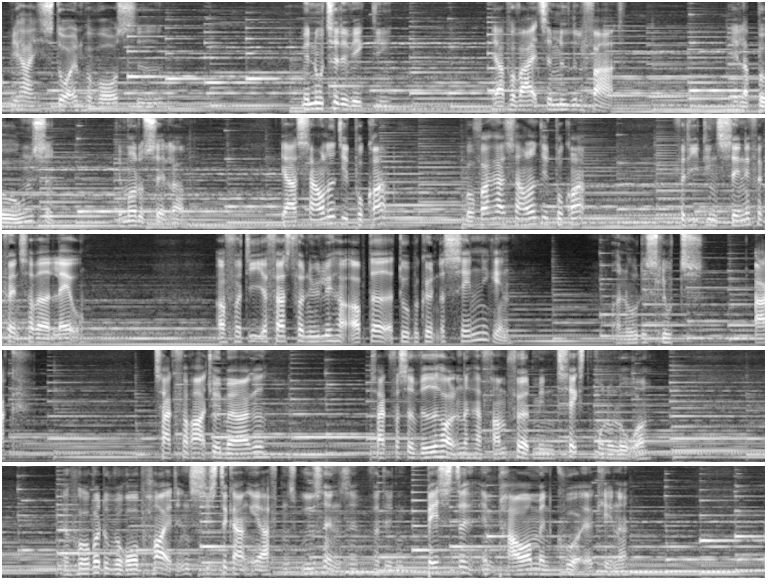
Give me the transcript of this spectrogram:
Vi har historien på vores side. Men nu til det vigtige. Jeg er på vej til middelfart. Eller bogense. Det må du selv om. Jeg har savnet dit program. Hvorfor har jeg savnet dit program? Fordi din sendefrekvens har været lav. Og fordi jeg først for nylig har opdaget, at du er begyndt at sende igen. Og nu er det slut. Ak. Tak for Radio i Mørket. Tak for så vedholdende at have fremført mine tekstmonologer. Jeg håber, du vil råbe højt en sidste gang i aftens udsendelse, for det er den bedste empowerment-kur, jeg kender.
